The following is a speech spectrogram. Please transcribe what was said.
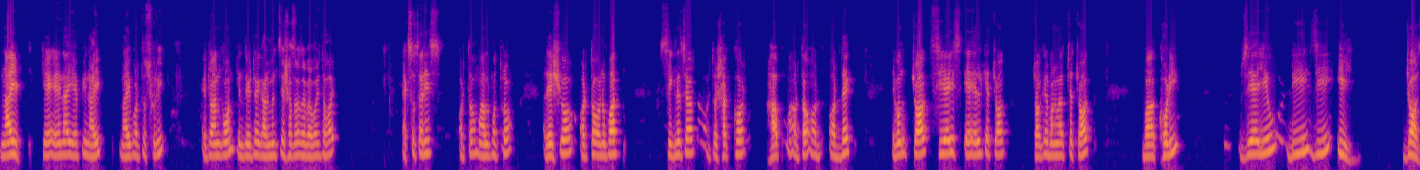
knife K N I F E knife knife অর্থ ছুরি এটা আনকমন কিন্তু এটা গার্মেন্টসে সচরাচর ব্যবহৃত হয়। অ্যাক্সেসরিজ অর্থ মালপত্র, রেশিও, অর্থ অনুপাত, সিগনেচার, অর্থ স্বাক্ষর, হাফ, অর্থ অর্ধেক এবং চক সিএইচ এ এল কে চক, চকের বাংলা হচ্ছে চক বা খড়ি J U D G E জজ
